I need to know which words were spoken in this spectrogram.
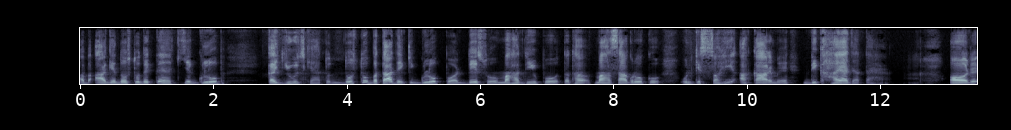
अब आगे दोस्तों देखते हैं कि ये ग्लोब का यूज़ क्या है। तो दोस्तों बता दें कि ग्लोब पर देशों, महाद्वीपों तथा महासागरों को उनके सही आकार में दिखाया जाता है। और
